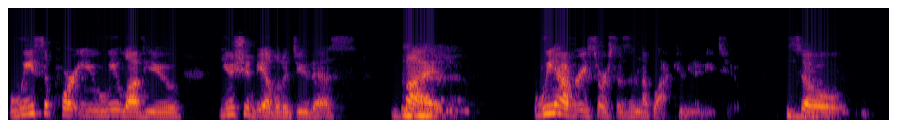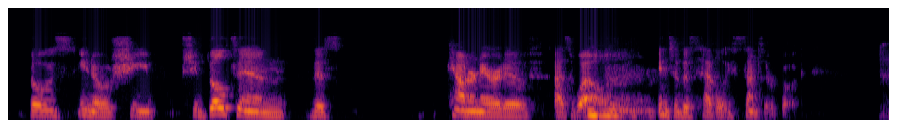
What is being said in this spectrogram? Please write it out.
We support you. We love you. You should be able to do this. But mm-hmm we have resources in the black community too mm-hmm. so those you know she she built in this counter narrative as well mm-hmm. into this heavily censored book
